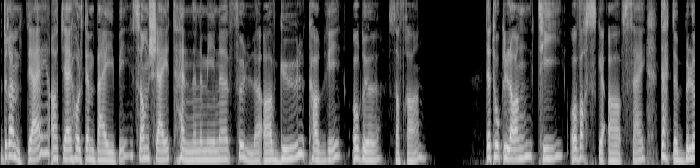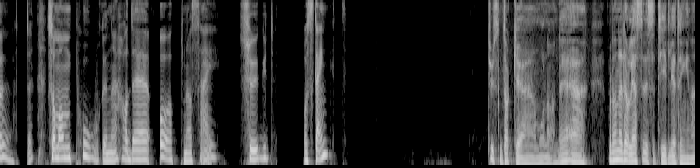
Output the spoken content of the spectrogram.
drømte jeg at jeg holdt en baby som skeit hendene mine fulle av gul karri og rød safran. Det tok lang tid å vaske av seg dette bløte, som om porene hadde åpna seg, sugd og stengt. Tusen takk, Mona. Det er hvordan er det å lese disse tidlige tingene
